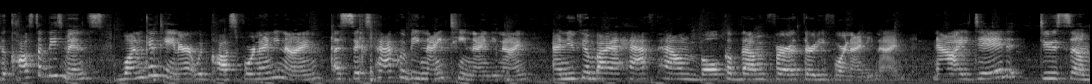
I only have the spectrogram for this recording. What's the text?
the cost of these mints, one container would cost $4.99, a six pack would be $19.99, and you can buy a half pound bulk of them for $34.99. Now I did do some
